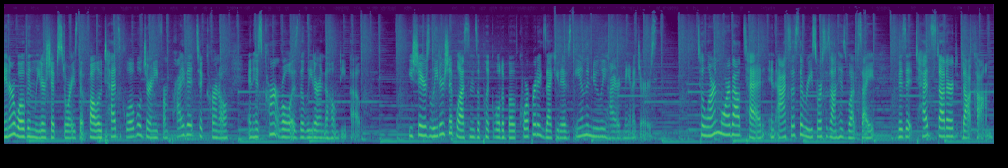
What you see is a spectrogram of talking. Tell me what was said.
interwoven leadership stories that follow Ted's global journey from private to colonel and his current role as the leader in the Home Depot. He shares leadership lessons applicable to both corporate executives and the newly hired managers. To learn more about Ted and access the resources on his website, visit tedstuddard.com.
